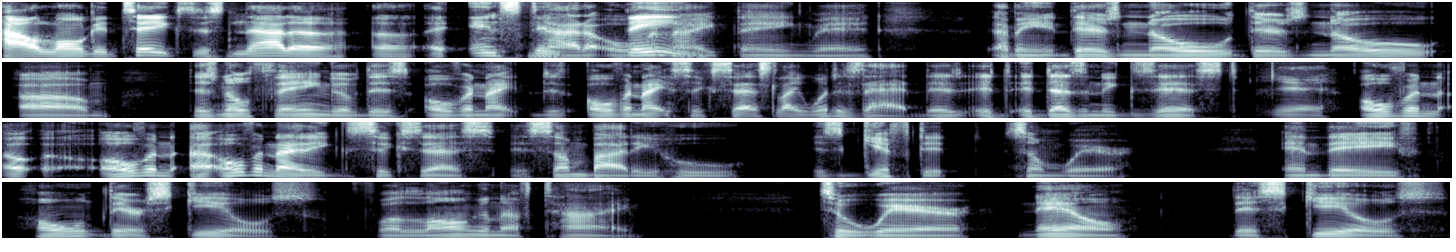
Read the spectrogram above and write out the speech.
how long it takes. It's not a, a an instant not an thing. overnight thing. man. I mean, there's no, there's no, um, there's no thing of this overnight, this overnight success. Like, what is that? There's, it, it doesn't exist. Yeah, Over, uh, over, uh, overnight success is somebody who is gifted somewhere, and they've honed their skills for a long enough time to where now their skills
